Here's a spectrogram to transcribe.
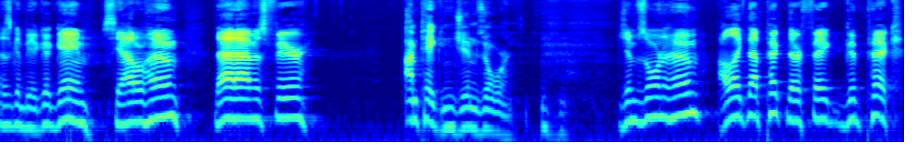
This is gonna be a good game. Seattle home, that atmosphere. I'm taking Jim Zorn. Jim Zorn at home. I like that pick there, fake. Good pick.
